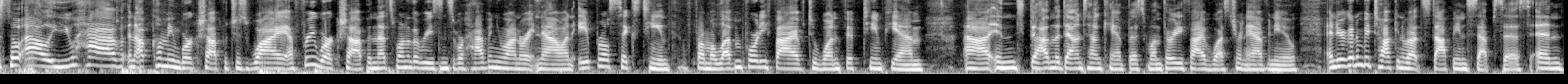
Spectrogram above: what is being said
So, Al, you have an upcoming workshop, which is why a free workshop, and that's one of the reasons we're having you on right now on April 16th from 11:45 to 1:15 p.m. Uh, in on the downtown campus, 135 Western Avenue, and you're going to be talking about stopping sepsis. And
